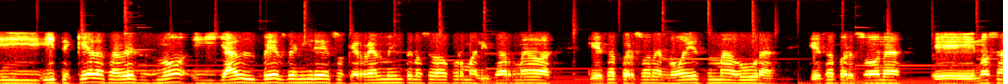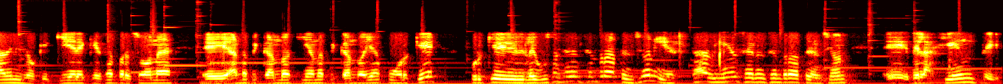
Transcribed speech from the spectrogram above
y, te quedas a veces, ¿no? Y ya ves venir eso, que realmente no se va a formalizar nada, que esa persona no es madura, que esa persona eh, no sabe ni lo que quiere, que esa persona eh, anda picando aquí, anda picando allá. ¿Por qué? Porque le gusta ser el centro de atención y está bien ser el centro de atención eh, de la gente.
